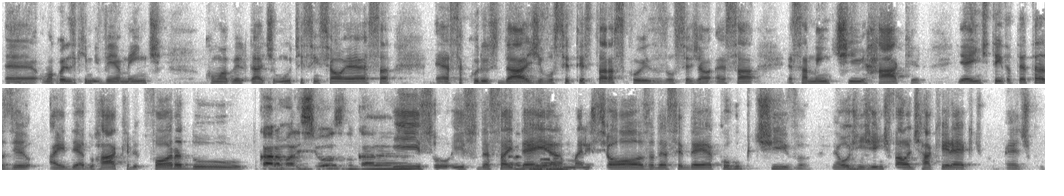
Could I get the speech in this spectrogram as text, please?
é, uma coisa que me vem à mente como uma habilidade muito essencial é essa essa curiosidade de você testar as coisas, ou seja, essa, essa mente hacker. E a gente tenta até trazer a ideia do hacker fora do. O cara malicioso, do cara. Isso, isso, dessa ideia maliciosa, dessa ideia corruptiva. Né? Hoje em dia a gente fala de hacker ético. ético.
